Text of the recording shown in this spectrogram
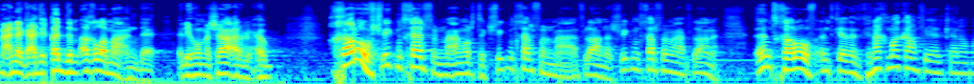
مع إنه قاعد يقدم أغلى ما عنده اللي هو مشاعر الحب خروف إيش فيك متخرفن مع مرتك؟ إيش فيك متخرفن مع فلانة؟ إيش فيك متخرفن مع فلانة؟ انت خروف انت كذا. هناك ما كان في هالكلام.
